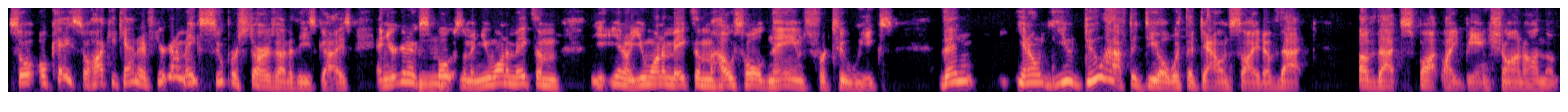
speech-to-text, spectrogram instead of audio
so okay, so Hockey Canada, if you're going to make superstars out of these guys and you're going to mm-hmm. expose mm-hmm. them and you want to make them, you, you know, you want to make them household names for two weeks, then you know you do have to deal with the downside of that of that spotlight being shone on them.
